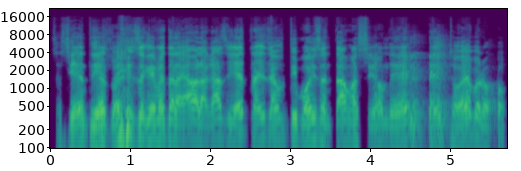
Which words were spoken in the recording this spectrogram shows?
se siente y eso. Dice que mete la llave a la casa y entra. Dice un tipo ahí sentado en el sillón de él. Le dice, eh, pero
